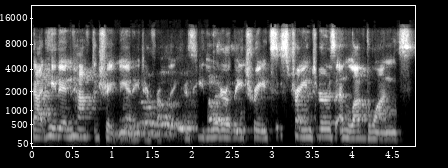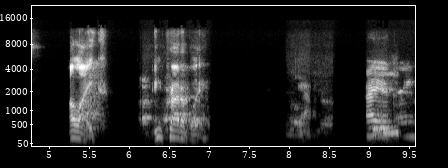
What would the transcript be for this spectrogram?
that he didn't have to treat me any differently because he literally treats strangers and loved ones alike incredibly. Yeah, I agree.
